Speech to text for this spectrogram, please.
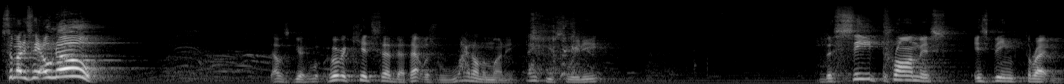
Somebody say, oh no! That was good. Whoever kid said that, that was right on the money. Thank you, sweetie. The seed promise is being threatened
